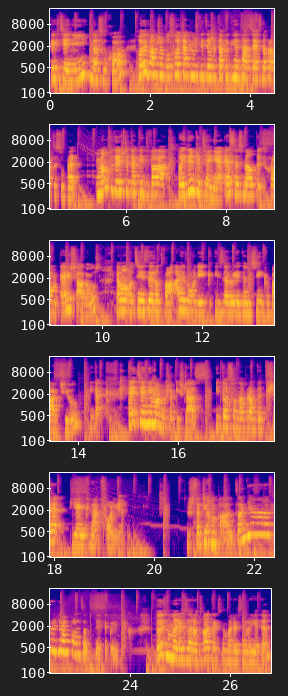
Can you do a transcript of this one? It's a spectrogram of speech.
tych cieni na sucho. Powiem Wam, że po słoczach już widzę, że ta pigmentacja jest naprawdę super. Mam tutaj jeszcze takie dwa pojedyncze cienie Essence Melted Chrome Eyeshadows. Ja mam odcień 02 Ironic i 01 Think About You. I tak, te cienie mam już jakiś czas i to są naprawdę przepiękne folie. Już wsadziłam palca. Nie, wsadziłam palca tutaj tego jednego. To jest numerek 02, to jest numerek 01.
